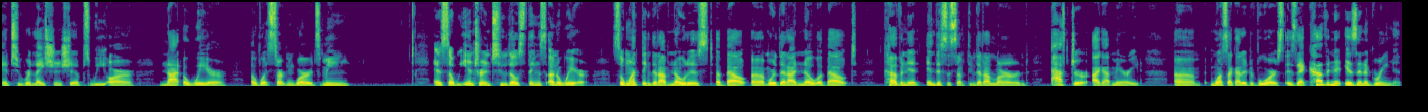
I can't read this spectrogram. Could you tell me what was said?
into relationships, we are not aware of what certain words mean. And so we enter into those things unaware. So, one thing that I've noticed about, um, or that I know about covenant, and this is something that I learned after I got married, um, once I got a divorce, is that covenant is an agreement.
